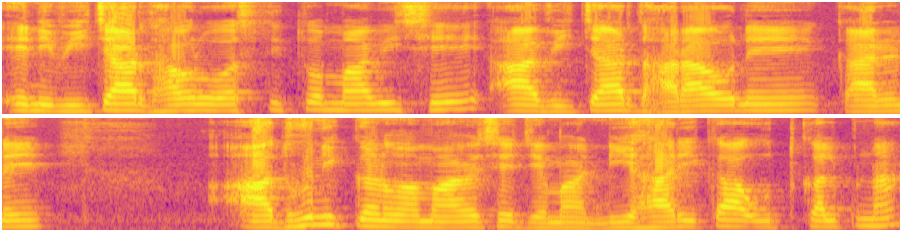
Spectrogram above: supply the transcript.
એની વિચારધારાઓ અસ્તિત્વમાં આવી છે. આ વિચારધારાઓને કારણે આધુનિક ગણવામાં આવે છે, જેમાં નિહારિકા ઉત્કલ્પના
